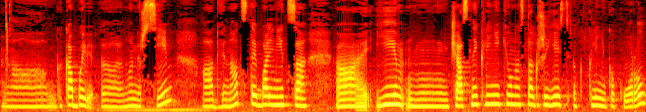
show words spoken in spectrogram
ГКБ э, номер 7, 12 больница. И частные клиники у нас также есть, клиника Корал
